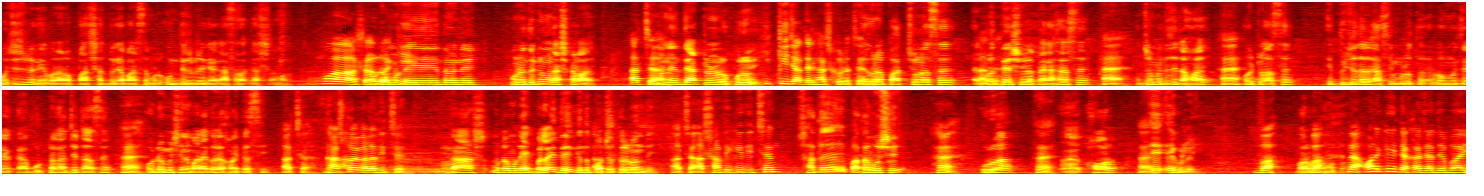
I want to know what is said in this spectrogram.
পঁচিশ বিঘা এবার আরও পাঁচ সাত বিঘা বাড়ছে মোট উনত্রিশ বিঘা কাঁচা ঘাস আমার। মাশাআল্লাহ মোটামুটি দৈনিক পনেরো দুই টন ঘাস কাটা হয়। আচ্ছা। মানে দেড় টনের উপরেই। কি কি জাতের ঘাস করেছেন? এগুলো পাঁচ চুন আছে এরপর দেশীয় একটা গাছ আছে। হ্যাঁ। জমিতে যেটা হয় হ্যাঁ। ওইটা আছে। এই দুই জাতের গাছ মূলত এবং ওই যে ভুট্টা গাছ যেটা আছে হ্যাঁ। ওইটা মেশিনে মারা করে আচ্ছা ঘাস কয় বেলা দিচ্ছেন? ঘাস মোটামুটি এক বেলাই দিই কিন্তু পর্যাপ্ত পরিমাণ দিই। আচ্ছা আর সাথে কি দিচ্ছেন? সাথে পাতা বসি হ্যাঁ। কুড়া হ্যাঁ। খড় হ্যাঁ। এগুলোই। বাহ। না অনেকেই দেখা যায় যে ভাই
